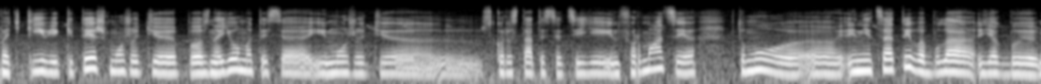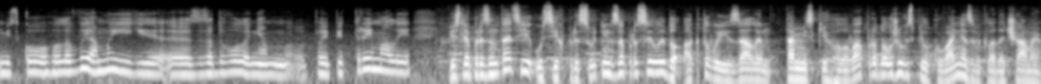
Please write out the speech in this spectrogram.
батьків, які теж можуть е, познайомитися і можуть е, скористатися цією інформацією. Тому е, ініціатива була якби міського голови, а ми її е, з задоволенням е, підтримали. Після презентації усіх присутніх запросили до актової зали. Там міський голова продовжив спілкування з викладачами.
